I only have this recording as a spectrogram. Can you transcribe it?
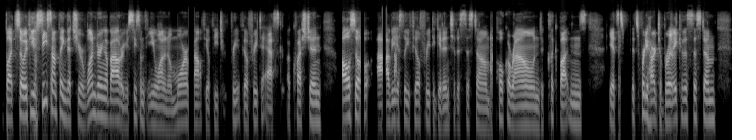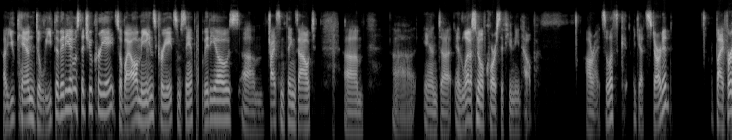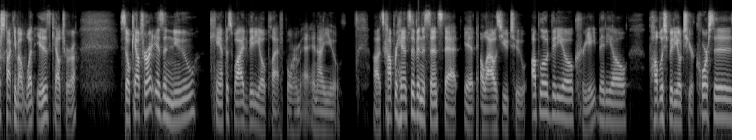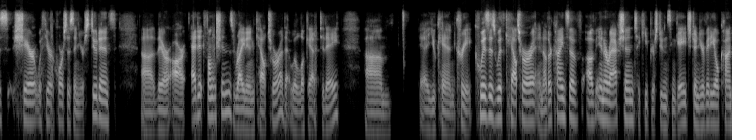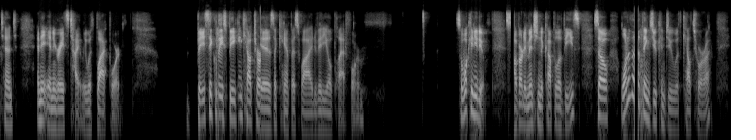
but so if you see something that you're wondering about or you see something you want to know more about, feel free, feel free to ask a question. Also, obviously, feel free to get into the system, poke around, click buttons. It's it's pretty hard to break the system. Uh, you can delete the videos that you create. So by all means, create some sample videos, um, try some things out, um, uh, and uh, and let us know, of course, if you need help. All right, so let's get started by first talking about what is Kaltura. So Kaltura is a new campus-wide video platform at NIU. Uh, it's comprehensive in the sense that it allows you to upload video, create video, publish video to your courses, share it with your courses and your students. Uh, there are edit functions right in Kaltura that we'll look at today. Um, Uh, you can create quizzes with Kaltura and other kinds of, of interaction to keep your students engaged in your video content, and it integrates tightly with Blackboard. Basically speaking, Kaltura is a campus-wide video platform. So what can you do? So I've already mentioned a couple of these. So one of the things you can do with Kaltura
